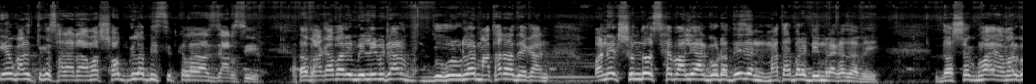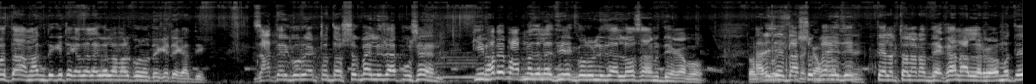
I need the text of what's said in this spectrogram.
কেউ গাড়ির থেকে ছাড়া না আমার সবগুলা বিস্কিট কালার আজ জার্সি। তা বাগাবাড়ি মিলিমিটার গরুগুলার মাথাটা দেখান অনেক সুন্দর সেবালি আর গোটা দিয়েছেন মাথার পরে ডিম রাখা যাবে। দর্শক ভাই আমার কথা আমার দিকে টাকা লাগবে আমার গরু দিকে টাকা দিক। জাতের গরু একটা দর্শক ভাই লিজায় পোষেন কীভাবে পাবনা জেলায় থেকে গরু লিজায় লস আমি দেখাবো। আর এই যে দর্শক ভাই যে? তেলের তলাটা দেখান আল্লাহর রহমতে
